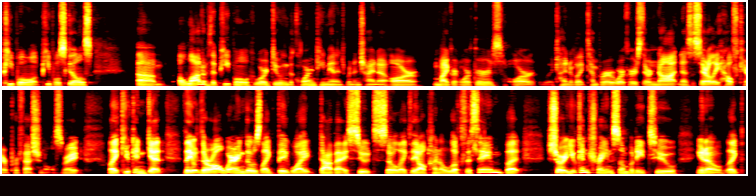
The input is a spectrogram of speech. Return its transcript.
people people skills. Um, a lot of the people who are doing the quarantine management in China are migrant workers or kind of like temporary workers they're not necessarily healthcare professionals right like you can get they they're all wearing those like big white dabai suits so like they all kind of look the same but sure you can train somebody to you know like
